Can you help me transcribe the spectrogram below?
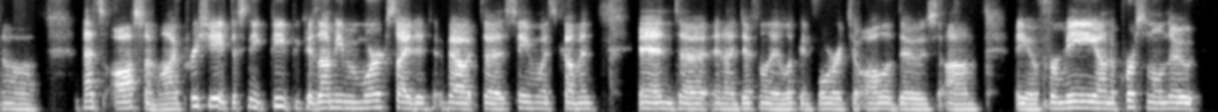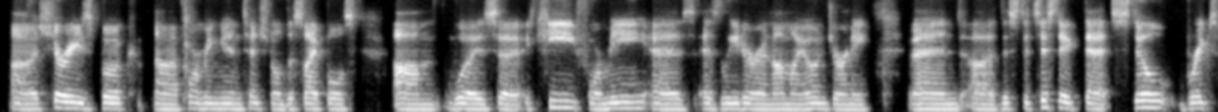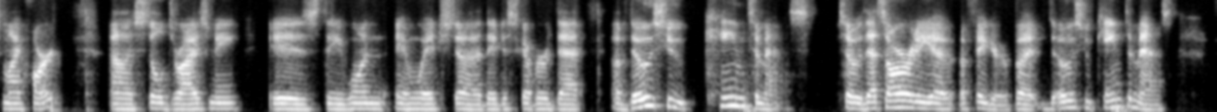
Oh, that's awesome. I appreciate the sneak peek because I'm even more excited about uh, seeing what's coming. And uh, and I definitely looking forward to all of those. Um, you know, for me, on a personal note, uh, Sherry's book, uh, Forming Intentional Disciples, um, was a key for me as as leader and on my own journey. And uh, the statistic that still breaks my heart, uh, still drives me, is the one in which uh, they discovered that of those who came to Mass, so that's already a, a figure, but those who came to Mass,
